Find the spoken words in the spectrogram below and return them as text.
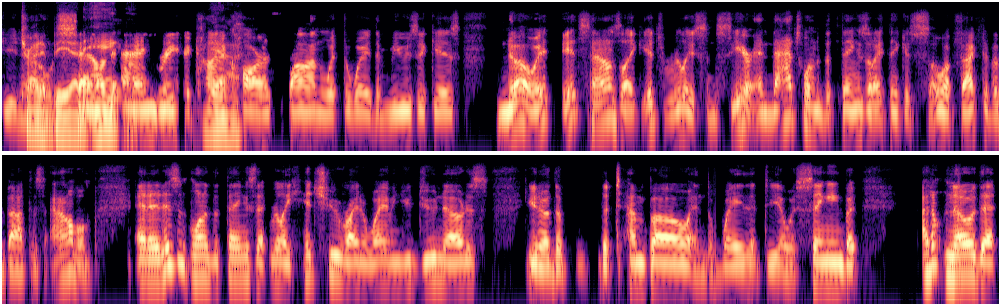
you know, try to be sound ang- angry to kind yeah. of correspond with the way the music is. No, it it sounds like it's really sincere, and that's one of the things that I think is so effective about this album. And it isn't one of the things that really hits you right away. I mean, you do notice, you know, the the tempo and the way that Dio is singing, but I don't know that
